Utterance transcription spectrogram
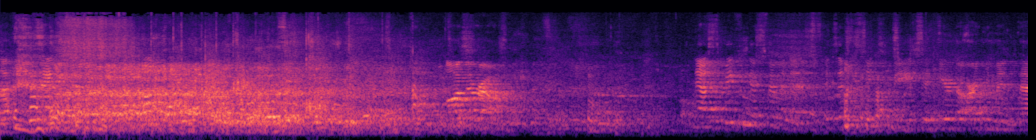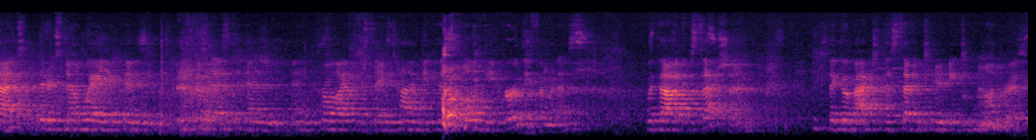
left on their own. Now, speaking as feminists, it's interesting to me to hear the argument that there's no way you can be feminist and, and pro-life at the same time because all of the early feminists, without exception, that go back to the 17 and 1800s,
